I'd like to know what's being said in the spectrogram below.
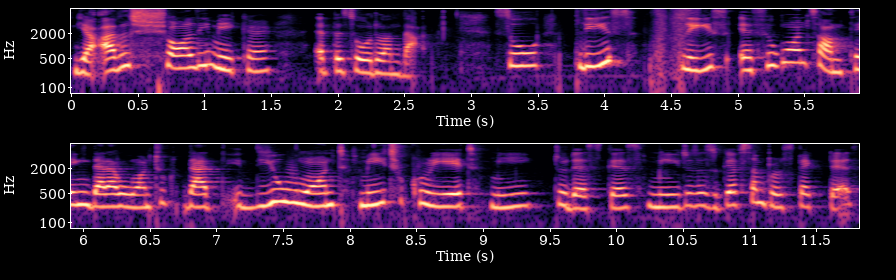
Yeah i will surely make an episode on that so please please if you want something that i want to that you want me to create me to discuss me to just give some perspectives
